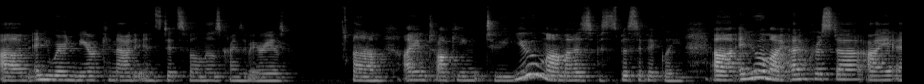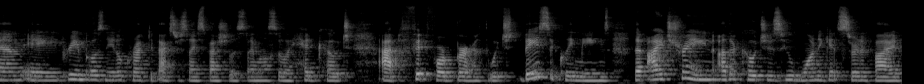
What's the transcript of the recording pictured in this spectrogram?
um, anywhere near Kanata in Stittsville and those kinds of areas, um, I am talking to you mamas specifically. Uh, and who am I? I'm Krista. I am a pre and postnatal corrective exercise specialist. I'm also a head coach at Fit for Birth, which basically means that I train other coaches who want to get certified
